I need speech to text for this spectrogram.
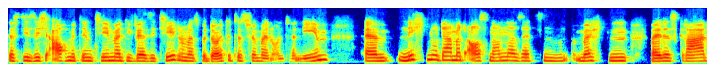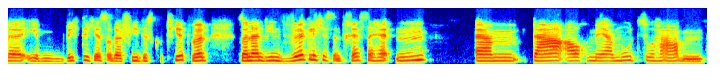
dass die sich auch mit dem Thema Diversität und was bedeutet das für mein Unternehmen ähm, nicht nur damit auseinandersetzen möchten, weil das gerade eben wichtig ist oder viel diskutiert wird, sondern die ein wirkliches Interesse hätten, ähm, da auch mehr Mut zu haben,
